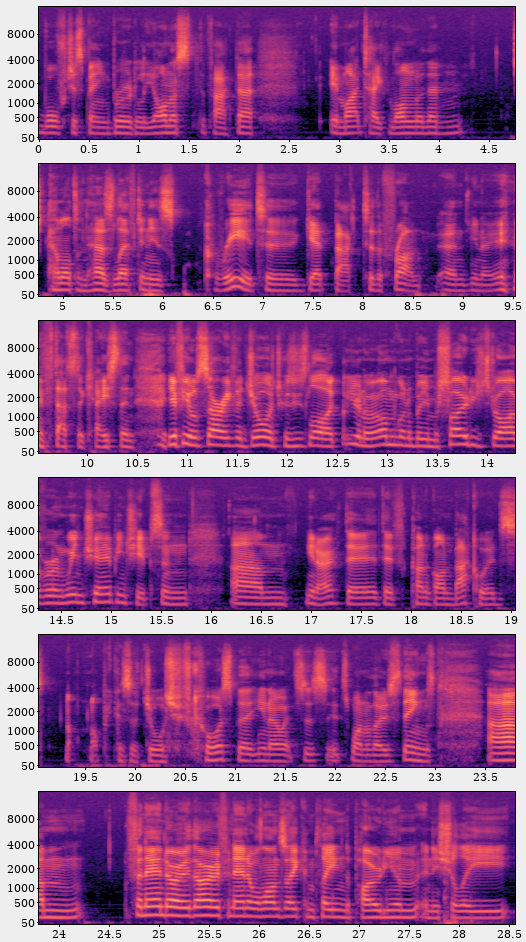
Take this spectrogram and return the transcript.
Wolff just being brutally honest, the fact that it might take longer than Hamilton has left in his career to get back to the front. And, you know, if that's the case, then you feel sorry for George because he's like, you know, I'm going to be a Mercedes driver and win championships. And, um, you know, they they've kind of gone backwards. Not not because of George, of course, but you know, it's just it's one of those things. Um, Fernando though, Fernando Alonso completing the podium initially,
